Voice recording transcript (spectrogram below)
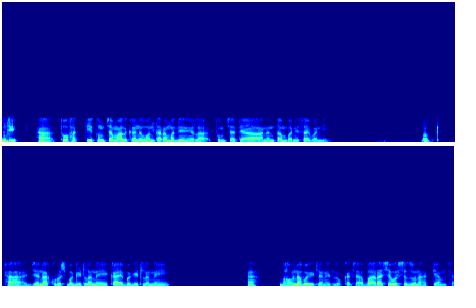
जी. हा तो हत्ती तुमच्या मालकानं वंतारामध्ये नेला तुमच्या त्या अनंत अंबानी साहेबांनी. ओके. हा जन आक्रोश बघितला नाही काय बघितलं नाही. हा भावना बघितल्या नाहीत लोकांच्या. बाराशे वर्ष जुना हत्ती आमचा.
